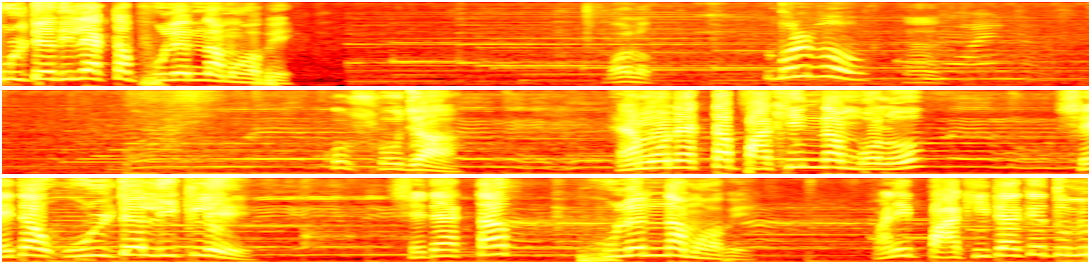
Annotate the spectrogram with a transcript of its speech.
উল্টে দিলে একটা ফুলের নাম হবে। বলো। বলব? হ্যাঁ। খুব সোজা। এমন একটা পাখির নাম বলো সেটা উল্টে লিখলে সেটা একটা ফুলের নাম হবে। মানে পাখিটাকে তুমি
